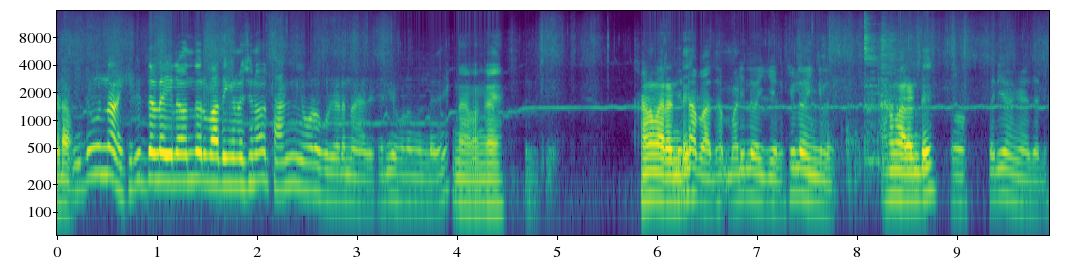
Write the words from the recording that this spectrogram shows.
இடம். இதுவும் தான் கிரித்தலையில் வந்து ஒரு பார்த்தீங்கன்னு சொன்னா தண்ணி ஓடக்கூடிய இடம் தான் அது. பெரிய குளம் உள்ளது என்ன வெங்காயம்? கனவா ரெண்டு? மடியில் வைக்கல கீழே வைக்கல. கனவா ரெண்டு? ஓ பெரிய வெங்காயத்தடி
